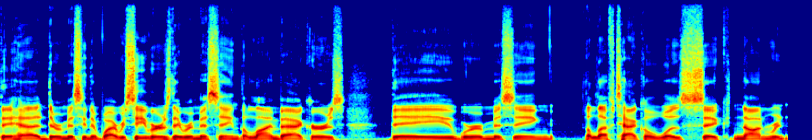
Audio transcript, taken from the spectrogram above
they had they were missing their wide receivers, they were missing the linebackers. They were missing the left tackle was sick, non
